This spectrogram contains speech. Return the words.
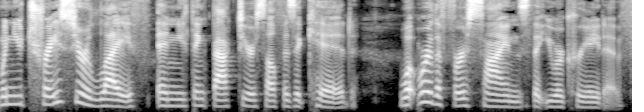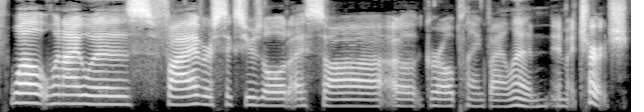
When you trace your life and you think back to yourself as a kid, what were the first signs that you were creative? Well, when I was five or six years old, I saw a girl playing violin in my church.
